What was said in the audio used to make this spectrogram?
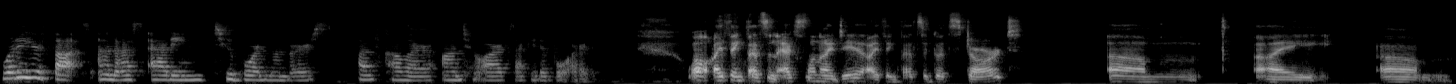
What are your thoughts on us adding two board members of color onto our executive board? Well, I think that's an excellent idea. I think that's a good start. Um, I um,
